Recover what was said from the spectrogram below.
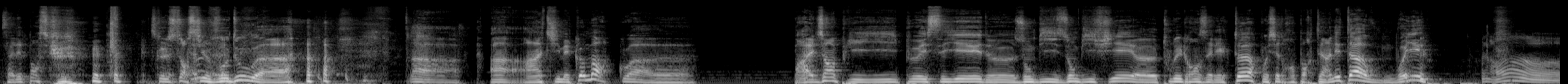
ça dépend ce que, ce que le sorcier Vaudou a, a, a, a intimé comme ordre, quoi. euh. Par exemple, il peut essayer de zombie, zombifier euh, tous les grands électeurs pour essayer de remporter un état, vous voyez Oh.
